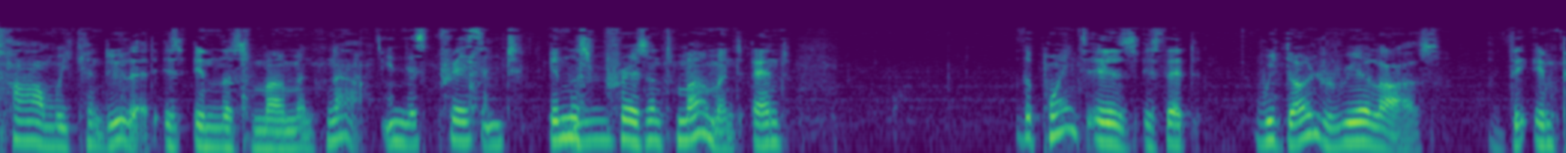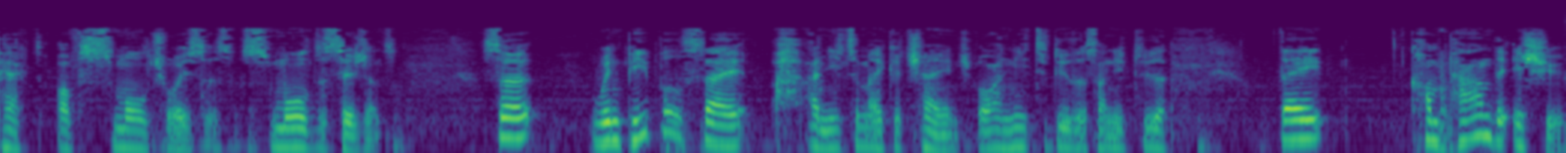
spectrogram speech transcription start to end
time we can do that is in this moment now. In this present. In this mm. present moment. And the point is, is that we don't realize the impact of small choices, small decisions. So when people say, oh, I need to make a change or I need to do this, I need to do that, they compound the issue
